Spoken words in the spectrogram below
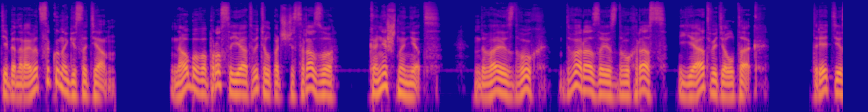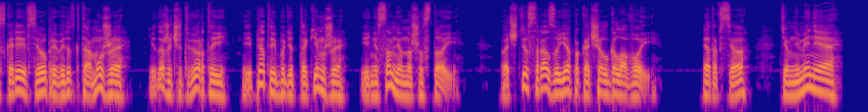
«Тебе нравится Кунаги Сатян?» На оба вопроса я ответил почти сразу Конечно, нет. Два из двух, два раза из двух раз я ответил так. Третий, скорее всего, приведет к тому же, и даже четвертый, и пятый будет таким же, и, несомненно, шестой. Почти сразу я покачал головой. Это все. Тем не менее,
